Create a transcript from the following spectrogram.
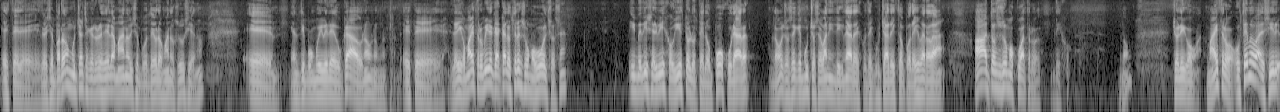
este, le dice, perdón muchacha que no les dé la mano, dice, porque tengo las manos sucias, ¿no? Eh, es un tipo muy bien educado, ¿no? Este, le digo, maestro, mire que acá los tres somos bolsos, ¿eh? Y me dice el viejo, y esto lo, te lo puedo jurar, ¿no? Yo sé que muchos se van a indignar de escuchar esto, pero es verdad. Ah, entonces somos cuatro, dijo. Yo le digo, maestro, usted me va a decir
